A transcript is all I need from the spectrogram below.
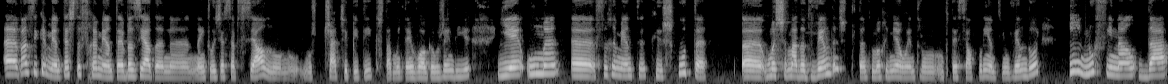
Uh, basicamente, esta ferramenta é baseada na, na inteligência artificial, no, no, no ChatGPT, que está muito em voga hoje em dia, e é uma uh, ferramenta que escuta uh, uma chamada de vendas, portanto, uma reunião entre um, um potencial cliente e um vendedor, e no final dá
